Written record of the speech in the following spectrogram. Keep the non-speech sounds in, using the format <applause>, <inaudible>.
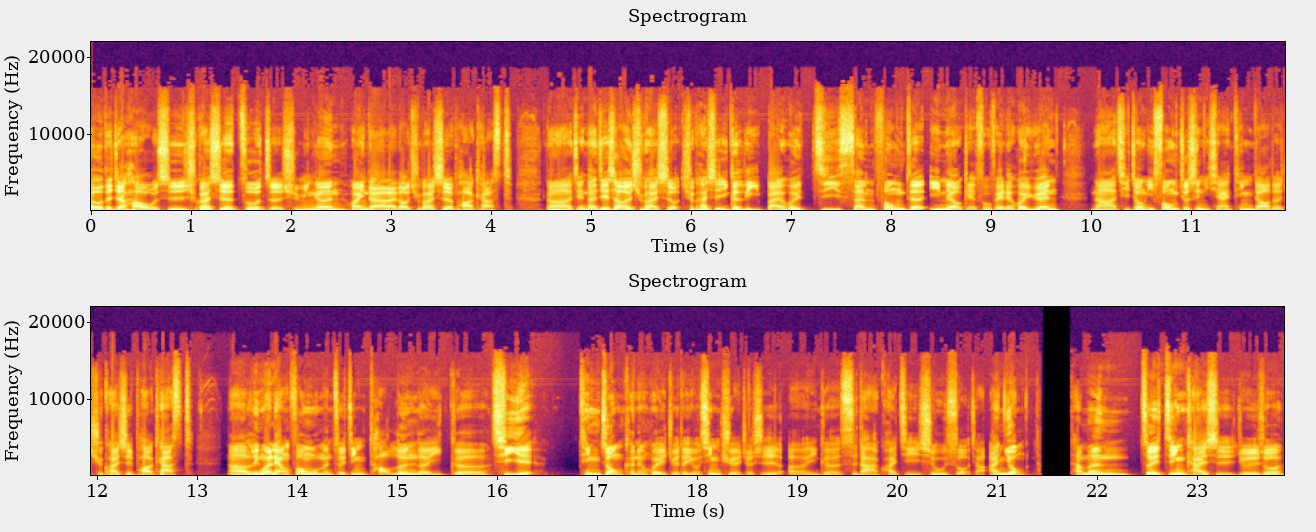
Hello，大家好，我是区块市的作者许明恩，欢迎大家来到区块市的 Podcast。那简单介绍区块市，区块市一个礼拜会寄三封的 email 给付费的会员，那其中一封就是你现在听到的区块市 Podcast。那另外两封，我们最近讨论了一个企业听众可能会觉得有兴趣的，就是呃一个四大会计事务所叫安永，他们最近开始就是说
